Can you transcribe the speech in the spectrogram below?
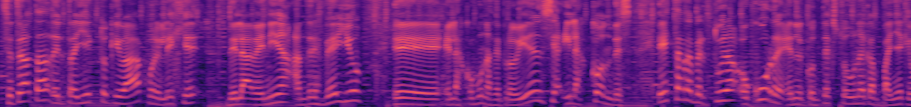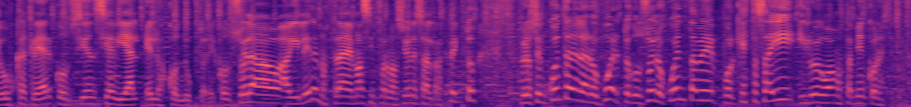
Se trata del trayecto que va por el de la avenida Andrés Bello eh, en las comunas de Providencia y Las Condes. Esta reapertura ocurre en el contexto de una campaña que busca crear conciencia vial en los conductores. Consuelo Aguilera nos trae más informaciones al respecto, pero se encuentra en el aeropuerto. Consuelo, cuéntame por qué estás ahí y luego vamos también con este tema.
